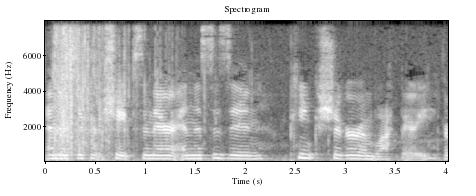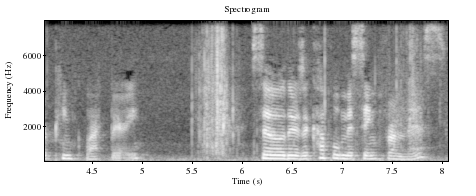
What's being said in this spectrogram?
and there's different shapes in there and this is in pink sugar and blackberry or pink blackberry. So there's a couple missing from this.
